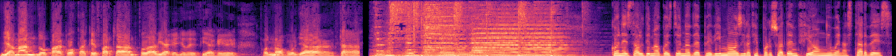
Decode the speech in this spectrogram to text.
llamando para cosas que faltaban todavía que yo decía que, pues no, pues ya está. Con esta última cuestión nos despedimos, gracias por su atención y buenas tardes.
